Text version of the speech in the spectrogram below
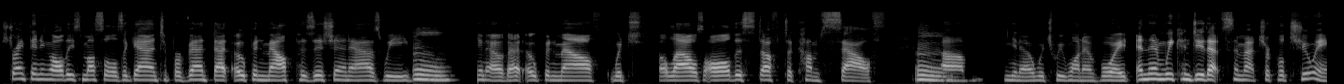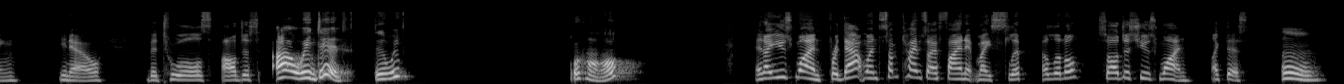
Strengthening all these muscles again to prevent that open mouth position as we, mm. you know, that open mouth, which allows all this stuff to come south. Mm. Um, you know, which we want to avoid. And then we can do that symmetrical chewing, you know, the tools. I'll just. Oh, we did, didn't we? Uh-huh. And I use one. For that one, sometimes I find it might slip a little. So I'll just use one like this. Mm.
